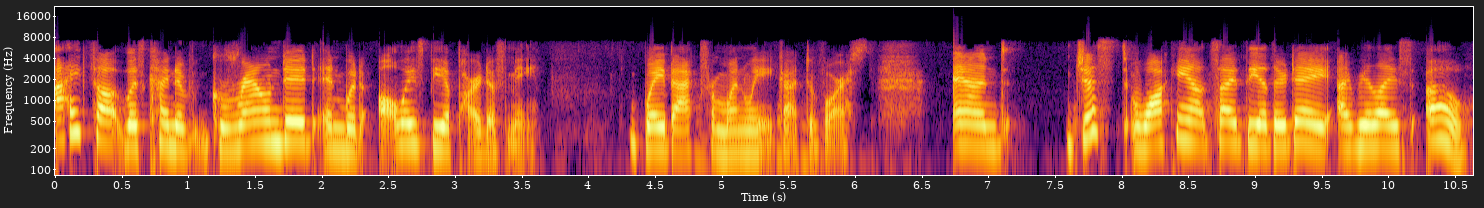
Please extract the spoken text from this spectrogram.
I thought was kind of grounded and would always be a part of me way back from when we got divorced. And just walking outside the other day, I realized, oh,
